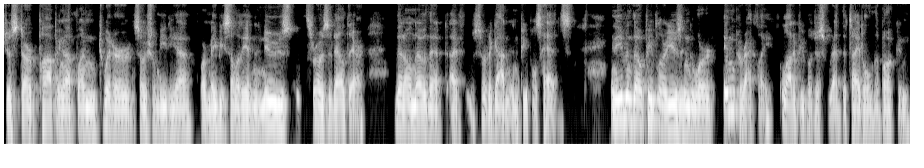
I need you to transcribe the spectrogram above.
just start popping up on Twitter and social media, or maybe somebody in the news throws it out there, then I'll know that I've sort of gotten in people's heads. And even though people are using the word incorrectly, a lot of people just read the title of the book and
